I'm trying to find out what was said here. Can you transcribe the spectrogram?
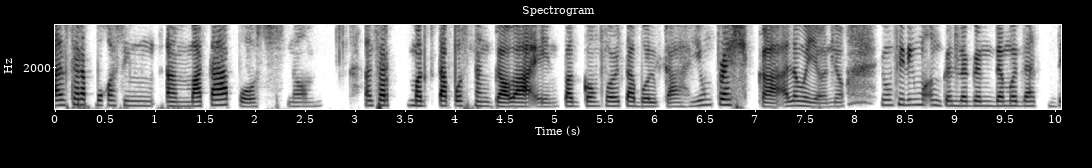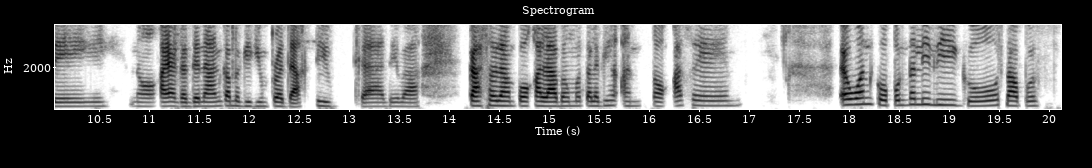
Ang sarap po kasing, um, matapos 'no, ang sarap magtapos ng gawain 'pag comfortable ka, yung fresh ka, alam mo yun, yung yung feeling mo ang ganda-ganda mo that day 'no, kaya gaganahan ka, magiging productive ka, 'di ba? Kaso lang po kalaban mo talaga yung antok kasi ewan ko 'pag naliligo tapos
